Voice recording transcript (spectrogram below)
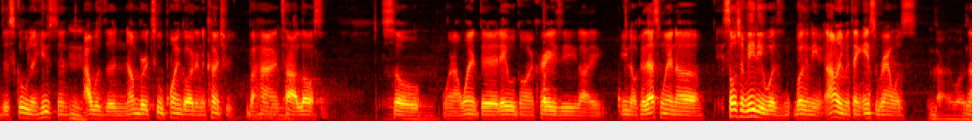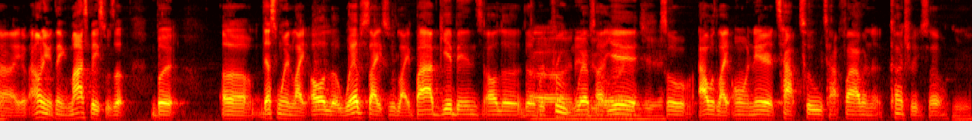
the school in Houston. Mm. I was the number two point guard in the country behind Ty Lawson. So when I went there, they were going crazy, like you know, because that's when uh, social media was wasn't even. I don't even think Instagram was. No, it wasn't. Nah, I don't even think MySpace was up. But um, that's when like all the websites was like Bob Gibbons, all the the Uh, recruit website, Owens, yeah. yeah. So I was like on there, top two, top five in the country. So Mm.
